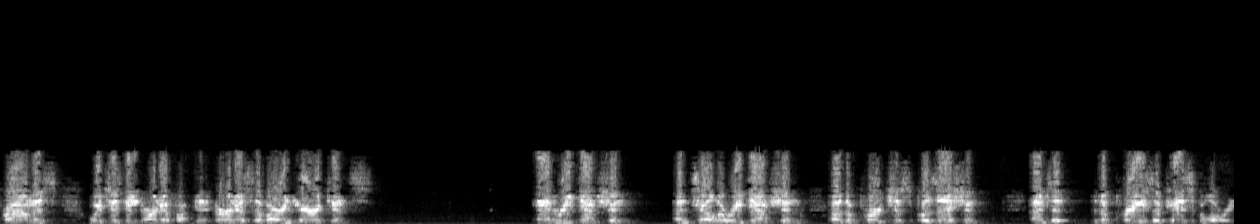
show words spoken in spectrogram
promise, which is the earnest of our inheritance and redemption until the redemption of the purchased possession unto the praise of his glory.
